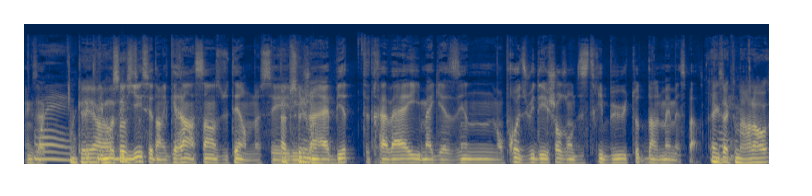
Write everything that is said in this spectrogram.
Exact. Ouais. OK? Fait que Alors ça, L'immobilier, c'est dans le grand sens du terme. C'est les gens habitent, travaillent, magasinent, on produit des choses, on distribue, tout dans le même espace. Exactement. Alors,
